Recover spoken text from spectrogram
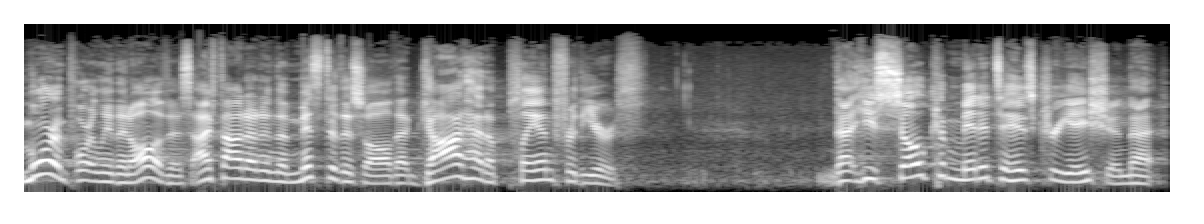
More importantly than all of this, I found out in the midst of this all that God had a plan for the earth that he's so committed to his creation that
